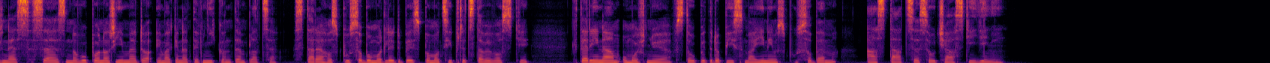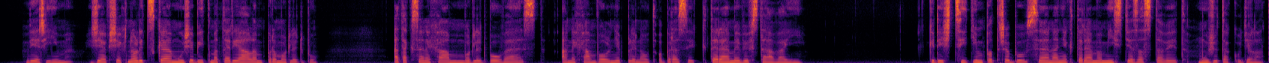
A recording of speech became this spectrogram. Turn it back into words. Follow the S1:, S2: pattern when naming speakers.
S1: Dnes se znovu ponoříme do imaginativní kontemplace, starého způsobu modlitby s pomocí představivosti, který nám umožňuje vstoupit do písma jiným způsobem a stát se součástí dění. Věřím, že všechno lidské může být materiálem pro modlitbu. A tak se nechám modlitbou vést a nechám volně plynout obrazy, které mi vyvstávají. Když cítím potřebu se na některém místě zastavit, můžu tak udělat.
